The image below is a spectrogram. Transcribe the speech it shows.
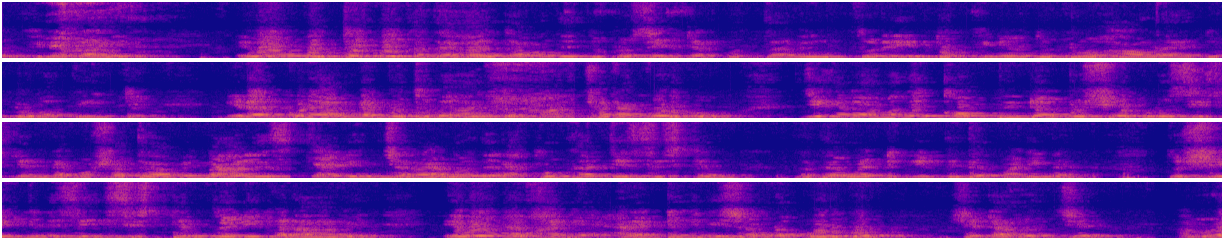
দক্ষিণে পাবে এবং উত্তর কলকাতায় হয়তো আমাদের দুটো সেন্টার করতে হবে, উত্তরে, দক্ষিণেও দুটো, হাওড়ায় দুটো বা তিনটে। এরকম করে আমরা প্রথমে হয়তো পাঁচ ছটা করব, যেখানে আমাদের কম্পিউটার বসিয়ে পুরো সিস্টেমটা বসাতে হবে না হলে স্ক্যানিং ছাড়া আমাদের এখনকার যে সিস্টেম তাতে আমরা টিকিট দিতে পারি না। তো সেই জিনিস সেই সিস্টেম তৈরি করা হবে এবং ওখানে আরেকটা জিনিস আমরা করব সেটা হচ্ছে আমরা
